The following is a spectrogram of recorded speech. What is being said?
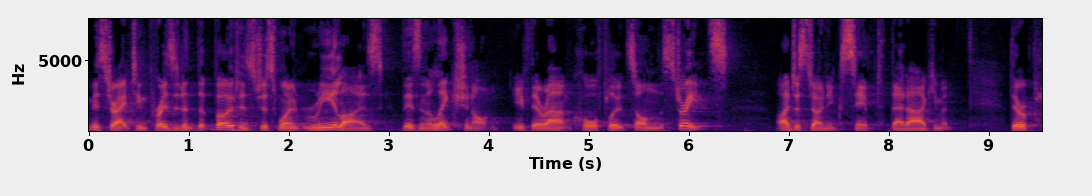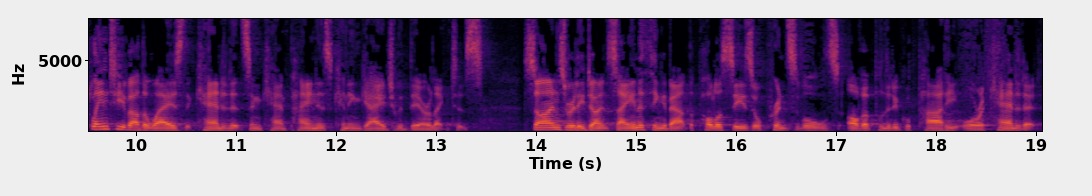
Mr Acting President, that voters just won't realise there's an election on if there aren't corflutes on the streets. I just don't accept that argument. There are plenty of other ways that candidates and campaigners can engage with their electors. Signs really don't say anything about the policies or principles of a political party or a candidate.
